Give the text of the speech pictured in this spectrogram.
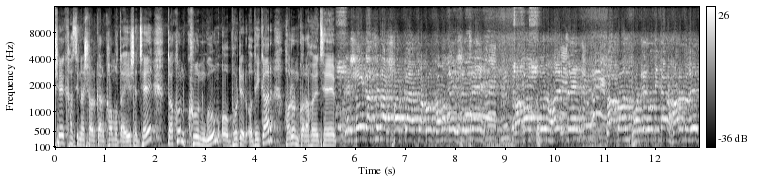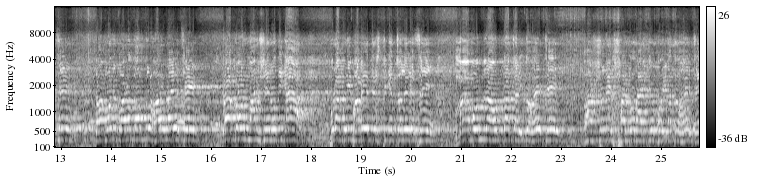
শেখ হাসিনা সরকার ক্ষমতায় এসেছে, তখন খুন, গুম ও ভোটের অধিকার হরণ করা হয়েছে। সরকার যখন ক্ষমতায় এসেছে, তখন খুন হয়েছে, তখন ভোটের অধিকার হরণ হয়েছে তখন গণতন্ত্র হরণ হয়েছে তখন মানুষের অধিকার পুরাপুরি ভাবে দেশ থেকে চলে গেছে মা বোনরা অত্যাচারিত হয়েছে ধর্ষণের স্বর্গরাজ্য পরিণত হয়েছে।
